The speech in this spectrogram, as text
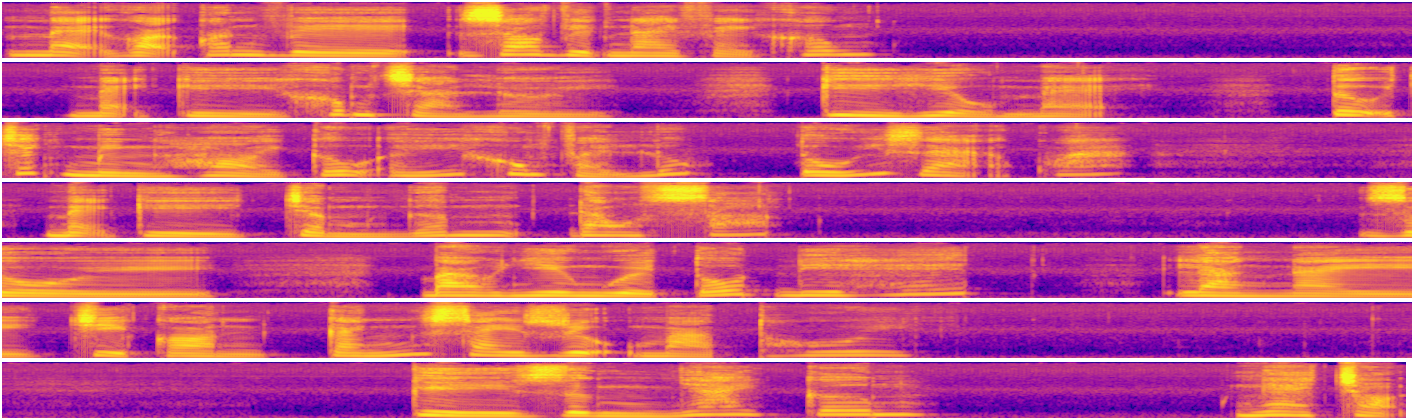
mẹ gọi con về do việc này phải không? Mẹ Kỳ không trả lời. Kỳ hiểu mẹ. Tự trách mình hỏi câu ấy không phải lúc tối dạ quá. Mẹ Kỳ trầm ngâm đau xót. Rồi bao nhiêu người tốt đi hết, làng này chỉ còn cánh say rượu mà thôi. Kỳ dừng nhai cơm, nghe chọn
